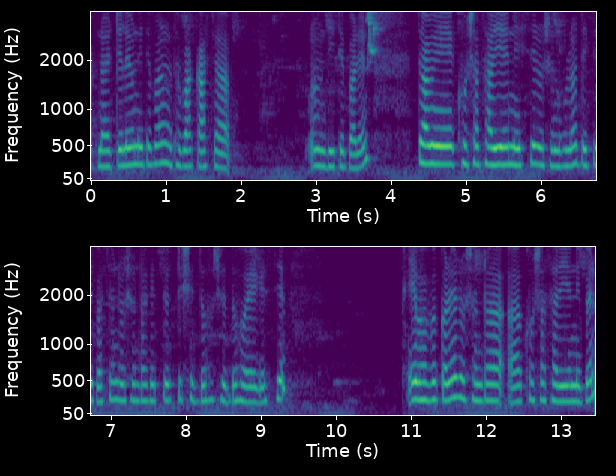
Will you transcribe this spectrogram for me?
আপনারা টেলেও নিতে পারেন অথবা কাঁচা দিতে পারেন। তো আমি খোসা ছাড়িয়ে নিচ্ছি রসুনগুলো, দেখতে পাচ্ছেন রসুনটা কিন্তু একটু সিদ্ধ সিদ্ধ হয়ে গেছে। এভাবে করে রসুনটা খোসা ছাড়িয়ে নেবেন।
